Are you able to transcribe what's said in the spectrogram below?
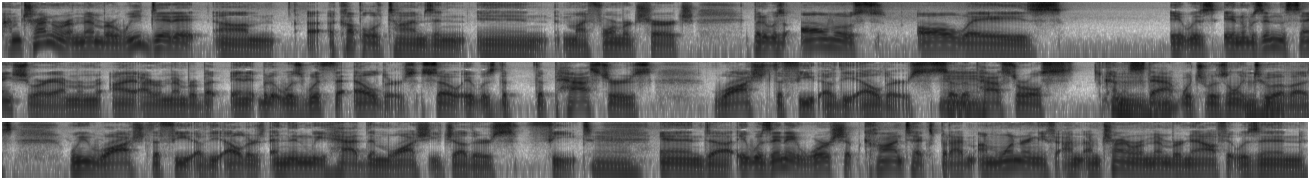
I'm trying to remember. We did it um, a, a couple of times in in my former church, but it was almost always. It was and it was in the sanctuary. I remember. I, I remember, but and it, but it was with the elders. So it was the the pastors washed the feet of the elders. So the pastoral kind of staff, which was only two of us, we washed the feet of the elders, and then we had them wash each other's feet. And uh, it was in a worship context, but I'm, I'm wondering if I'm, I'm trying to remember now if it was in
